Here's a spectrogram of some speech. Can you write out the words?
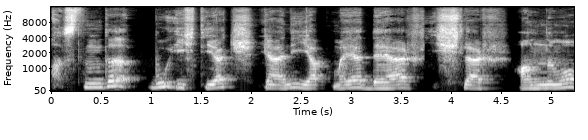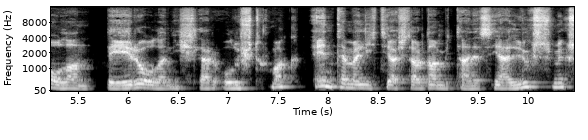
aslında bu ihtiyaç yani yapmaya değer işler, anlamı olan, değeri olan işler oluşturmak en temel ihtiyaçlardan bir tanesi. Yani lüks müks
